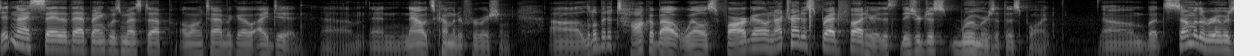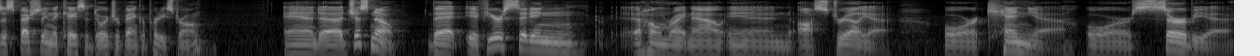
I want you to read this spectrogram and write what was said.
Didn't I say that that bank was messed up a long time ago? I did. Um, and now it's coming to fruition. Uh, a little bit of talk about Wells Fargo. not trying to spread FUD here. This, these are just rumors at this point. Um, but some of the rumors, especially in the case of Deutsche Bank, are pretty strong. And uh, just know that if you're sitting at home right now in Australia or Kenya or Serbia,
